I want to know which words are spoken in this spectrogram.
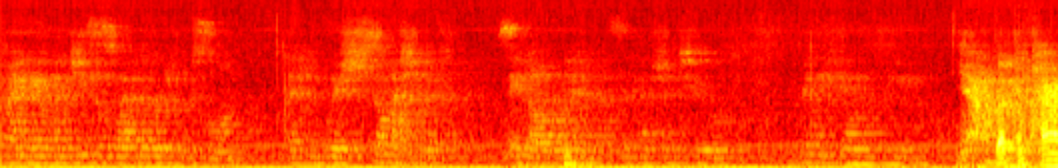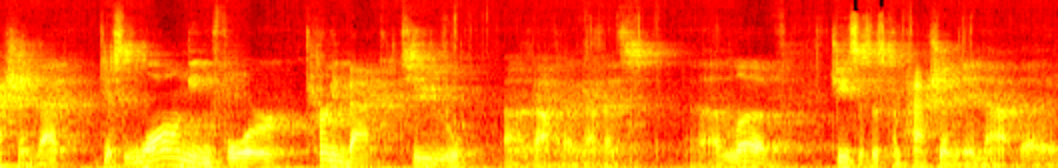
reminding me of when Jesus left over Jerusalem, that he wished so much he could have saved all of them, and that's the connection to really feeling grieving. Yeah, that compassion, that just longing for turning back to uh, God. God that's, uh, I love Jesus' compassion in that. Uh,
